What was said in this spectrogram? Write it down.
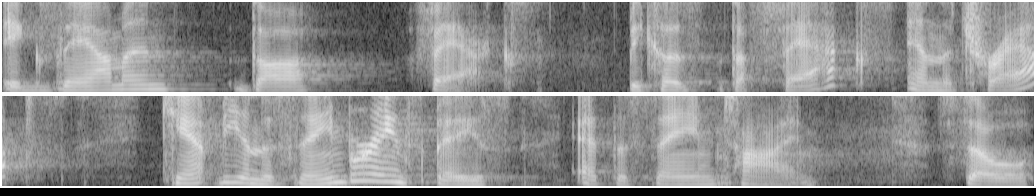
Examine the facts. Because the facts and the traps can't be in the same brain space at the same time. So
